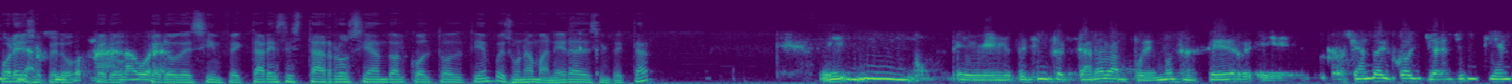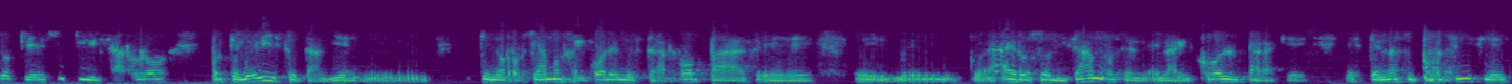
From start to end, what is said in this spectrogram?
Por eso, pero, pero, laboral. pero desinfectar es estar rociando alcohol todo el tiempo, es una manera de desinfectar. Eh, no, eh, desinfectarla la podemos hacer eh, rociando alcohol. Yo, yo entiendo que es utilizarlo, porque lo he visto también, que nos rociamos alcohol en nuestras ropas, eh, eh, eh, aerosolizamos el, el alcohol para que esté en la superficie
